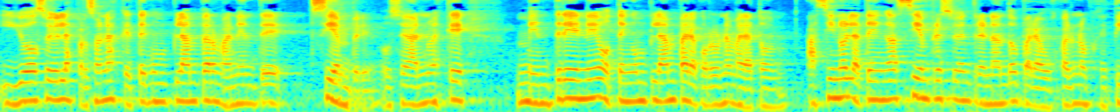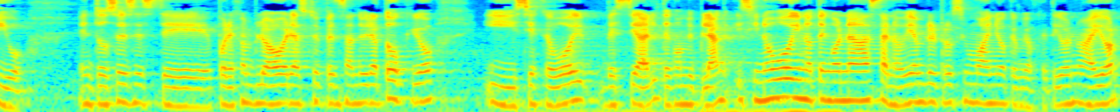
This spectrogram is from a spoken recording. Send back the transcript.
Y yo soy de las personas que tengo un plan permanente siempre. O sea, no es que me entrene o tenga un plan para correr una maratón. Así no la tenga, siempre estoy entrenando para buscar un objetivo. Entonces, este, por ejemplo, ahora estoy pensando ir a Tokio y si es que voy, bestial, tengo mi plan. Y si no voy no tengo nada hasta noviembre el próximo año, que mi objetivo es Nueva York,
